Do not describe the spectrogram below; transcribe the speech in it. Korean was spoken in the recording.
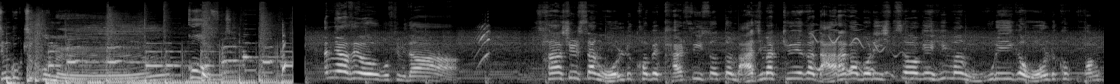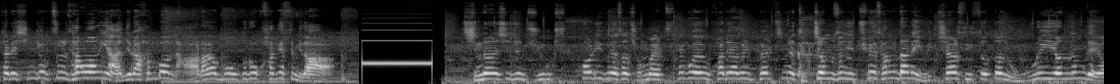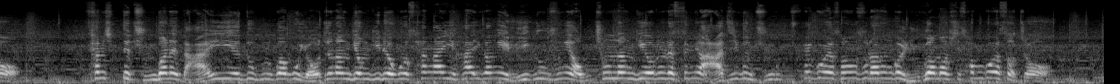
중국 축구는 꽃! 안녕하세요 고스입니다. 사실상 월드컵에 갈 수 있었던 마지막 기회가 날아가 버린 14억의 희망 우레이가 월드컵 광탈에 신경 쓸 상황이 아니라 한번 알아보도록 하겠습니다. 지난 시즌 중국 슈퍼리그에서 정말 최고의 활약을 펼치며 득점 순위 최상단에 위치할 수 있었던 우레이였는데요 30대 중반의 나이에도 불구하고 여전한 경기력으로 상하이 하이강의 리그 우승에 엄청난 기여를 했으며 아직은 중국 최고의 선수라는 걸 유감없이 선보였었죠.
